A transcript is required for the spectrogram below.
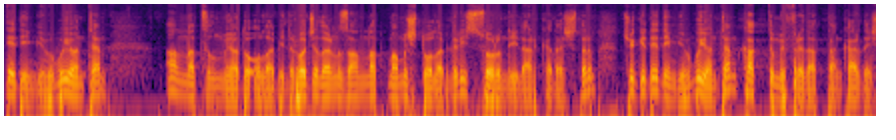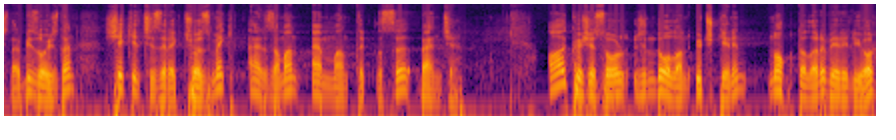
Dediğim gibi bu yöntem anlatılmıyor da olabilir. Hocalarınız anlatmamış da olabilir. Hiç sorun değil arkadaşlarım. Çünkü dediğim gibi bu yöntem kalktı müfredattan kardeşler. Biz o yüzden şekil çizerek çözmek her zaman en mantıklısı bence. A köşesi orijinde olan üçgenin noktaları veriliyor.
